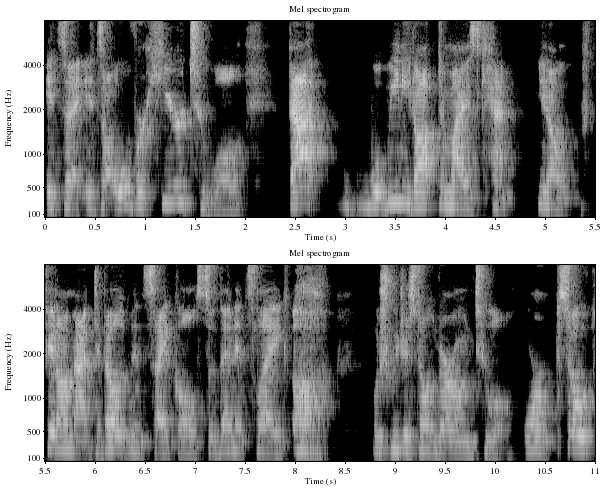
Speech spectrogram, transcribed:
It's a it's a over here tool. That what we need optimized can't you know fit on that development cycle. So then it's like oh wish we just owned our own tool. Or so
